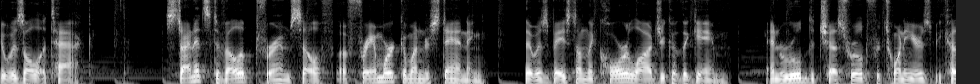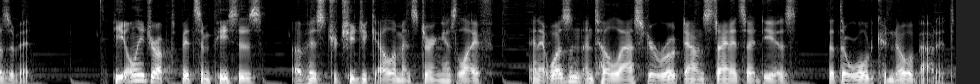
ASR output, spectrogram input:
it was all attack. Steinitz developed for himself a framework of understanding that was based on the core logic of the game and ruled the chess world for 20 years because of it. He only dropped bits and pieces of his strategic elements during his life, and it wasn't until Lasker wrote down Steinitz's ideas that the world could know about it.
